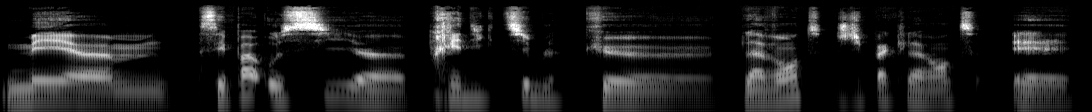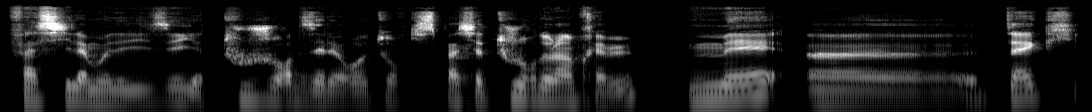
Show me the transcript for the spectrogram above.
mais euh, c'est pas aussi euh, prédictible que la vente. Je dis pas que la vente est facile à modéliser. Il y a toujours des allers-retours qui se passent. Il y a toujours de l'imprévu. Mais euh, tech,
